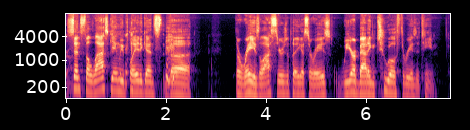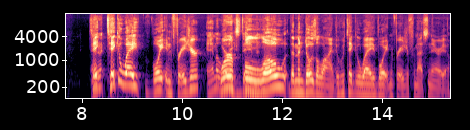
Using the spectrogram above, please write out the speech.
since the last game we played against the the Rays, the last series we played against the Rays, we are batting 203 as a team. Take it- take away Voit and Frazier, Analytics, we're Damon. below the Mendoza line if we take away Voit and Frazier from that scenario.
